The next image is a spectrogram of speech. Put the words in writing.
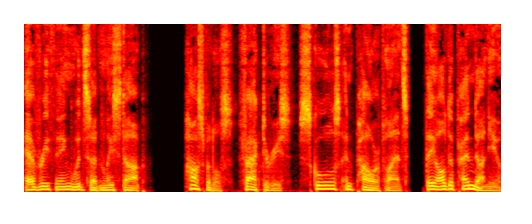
everything would suddenly stop. Hospitals, factories, schools, and power plants, they all depend on you.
